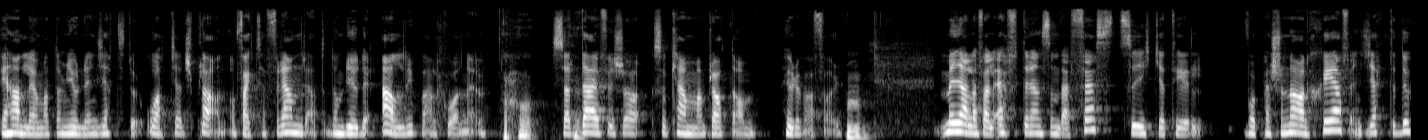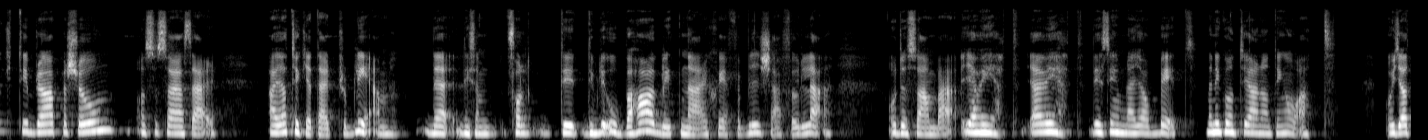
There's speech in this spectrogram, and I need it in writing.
det handlar om att de gjorde en jättestor åtgärdsplan och faktiskt har förändrat. De bjuder aldrig på alkohol nu. Aha, så att därför så, så kan man prata om hur det var förr. Mm. Men i alla fall efter en sån där fest så gick jag till vår personalchef, en jätteduktig, bra person. Och så sa jag så här, ja, jag tycker att det är ett problem. Det, liksom, folk, det, det, blir obehagligt när chefer blir så här fulla. Och då sa han bara, jag vet, jag vet, det är så himla jobbigt. Men det går inte att göra någonting åt. Och jag,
